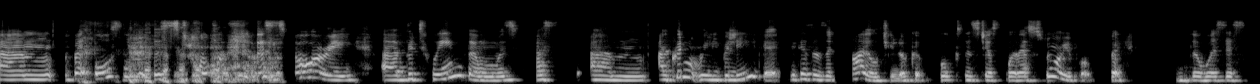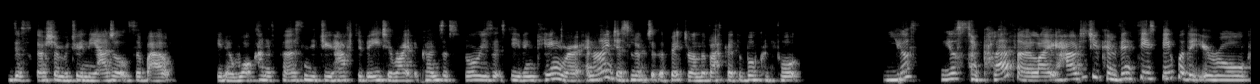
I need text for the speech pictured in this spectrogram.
Um, but also the, sto- the story uh, between them was just, um, I couldn't really believe it because as a child, you look at books as just, well, they're storybooks. But there was this discussion between the adults about you know, what kind of person did you have to be to write the kinds of stories that Stephen King wrote? And I just looked at the picture on the back of the book and thought, you're you're so clever. Like, how did you convince these people that you're all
